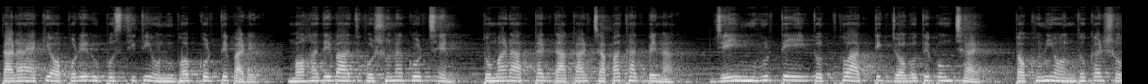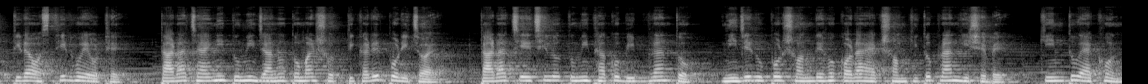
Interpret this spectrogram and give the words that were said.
তারা একে অপরের উপস্থিতি অনুভব করতে পারে। মহাদেব আজ ঘোষণা করছেন, তোমার আত্মার ডাক আর চাপা থাকবে না। যেই মুহূর্তে এই তথ্য আত্মিক জগতে পৌঁছায়, তখনই অন্ধকার শক্তিরা অস্থির হয়ে ওঠে। তারা চায়নি তুমি জানো তোমার সত্যিকারের পরিচয়। তারা চেয়েছিল তুমি থাকো বিভ্রান্ত, নিজের উপর সন্দেহ করা এক শঙ্কিত প্রাণ হিসেবে। কিন্তু এখন,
